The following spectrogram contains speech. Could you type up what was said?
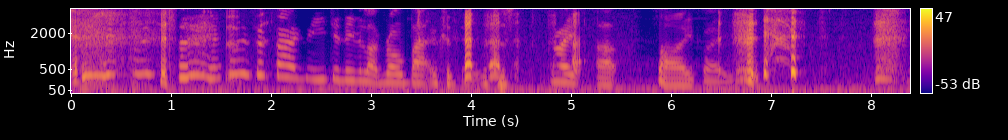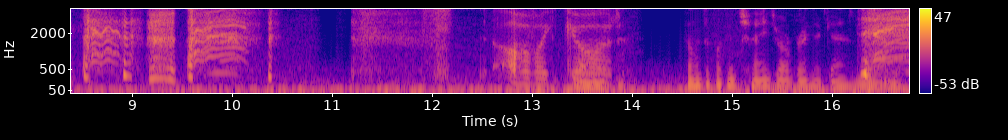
it was the fact that you didn't even like roll back because it was just straight up sideways. oh my god. Someone to fucking change my ring again.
